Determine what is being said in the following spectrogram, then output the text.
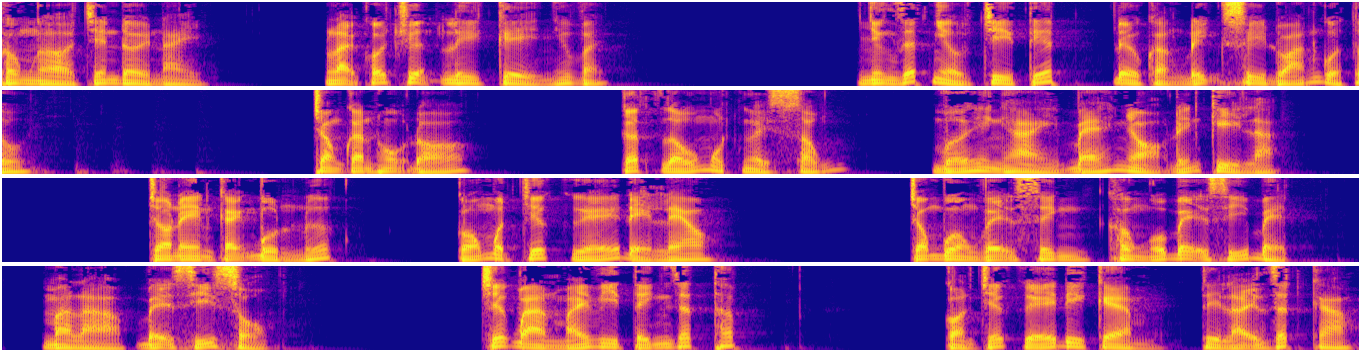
Không ngờ trên đời này lại có chuyện ly kỳ như vậy. Nhưng rất nhiều chi tiết đều khẳng định suy đoán của tôi. Trong căn hộ đó, cất giấu một người sống với hình hài bé nhỏ đến kỳ lạ. Cho nên cạnh bồn nước có một chiếc ghế để leo. Trong buồng vệ sinh không có bệ xí bệt, mà là bệ xí sổ. Chiếc bàn máy vi tính rất thấp, còn chiếc ghế đi kèm thì lại rất cao.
